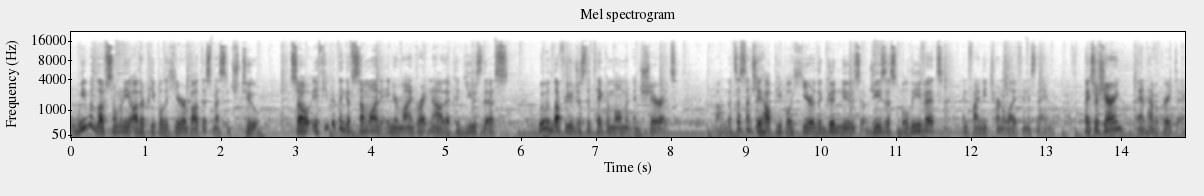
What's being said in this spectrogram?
We would love so many other people to hear about this message too. So if you could think of someone in your mind right now that could use this, we would love for you just to take a moment and share it. Um, that's essentially how people hear the good news of Jesus, believe it, and find eternal life in his name. Thanks for sharing, and have a great day.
